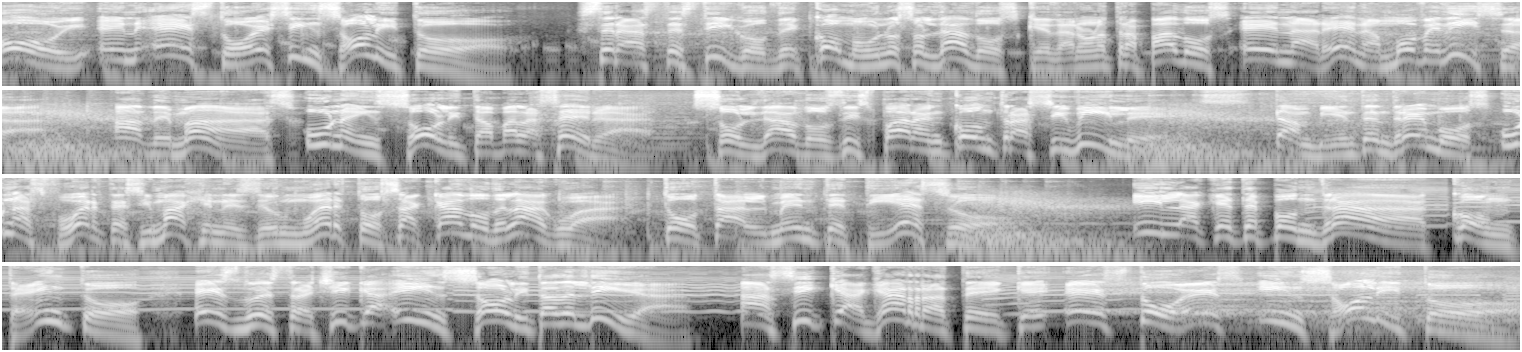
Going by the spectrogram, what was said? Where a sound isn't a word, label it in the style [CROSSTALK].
Hoy en Esto es Insólito. Serás testigo de cómo unos soldados quedaron atrapados en arena movediza. Además, una insólita balacera. Soldados disparan contra civiles. También tendremos unas fuertes imágenes de un muerto sacado del agua, totalmente tieso. Y la que te pondrá contento es nuestra chica insólita del día. Así que agárrate que esto es insólito.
